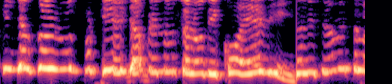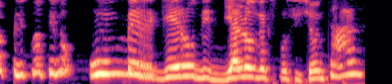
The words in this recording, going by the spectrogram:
que ya sabemos porque ya Venom se lo dijo a Eddie. literalmente la película tiene un verguero de diálogo de exposición tan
